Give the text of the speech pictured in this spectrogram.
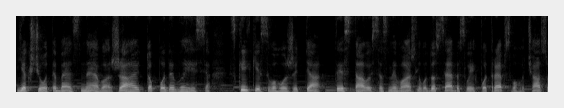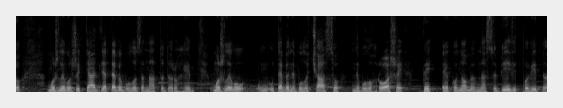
Якщо тебе зневажають, то подивися, скільки свого життя ти ставився зневажливо до себе, своїх потреб, свого часу. Можливо, життя для тебе було занадто дорогим. Можливо, у тебе не було часу, не було грошей. Ти економив на собі, відповідно,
